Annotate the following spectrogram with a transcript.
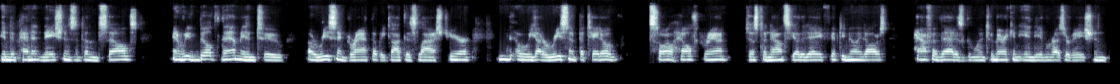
independent nations into themselves. And we've built them into a recent grant that we got this last year. We got a recent potato soil health grant just announced the other day, $50 million. Half of that is going to American Indian Reservation,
